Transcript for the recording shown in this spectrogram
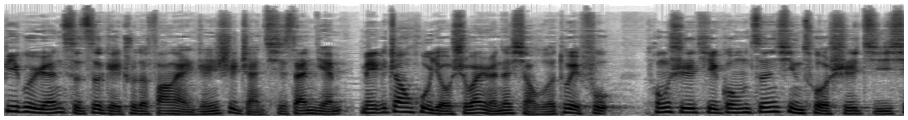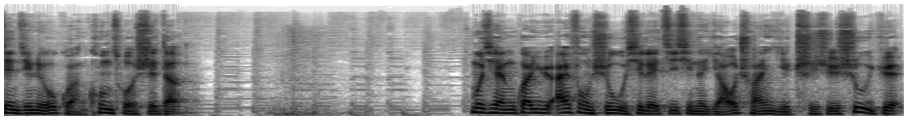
碧桂园此次给出的方案仍是展期三年，每个账户有十万元的小额兑付，同时提供增信措施及现金流管控措施等。目前，关于 iPhone 十五系列机型的谣传已持续数月。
